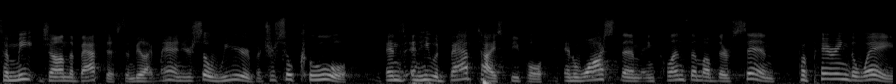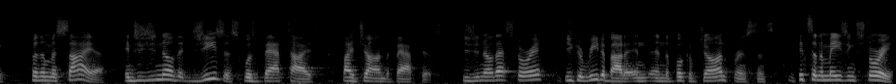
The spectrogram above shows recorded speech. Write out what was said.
to meet John the Baptist and be like, "Man, you're so weird, but you're so cool." And, and he would baptize people and wash them and cleanse them of their sin, preparing the way for the Messiah. And did you know that Jesus was baptized by John the Baptist? Did you know that story? You can read about it in, in the book of John, for instance. It's an amazing story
